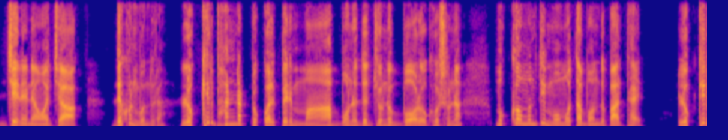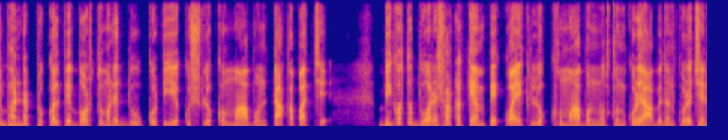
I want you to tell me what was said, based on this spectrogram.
জেনে নেওয়া যাক। দেখুন বন্ধুরা, লক্ষ্মীর ভাণ্ডার প্রকল্পের মা বোনদের জন্য বড় ঘোষণা মুখ্যমন্ত্রী মমতা বন্দ্যোপাধ্যায়। লক্ষ্মীর ভাণ্ডার প্রকল্পে বর্তমানে দু কোটি একুশ লক্ষ মা বোন টাকা পাচ্ছে। বিগত দুয়ারে সরকার ক্যাম্পে কয়েক লক্ষ মা বোন নতুন করে আবেদন করেছেন।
